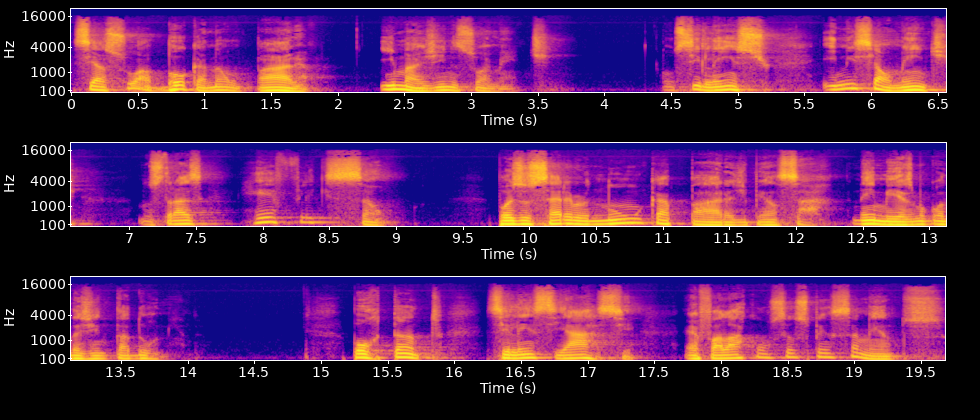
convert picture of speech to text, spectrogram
Se a sua boca não para, imagine sua mente. O silêncio inicialmente nos traz reflexão, pois o cérebro nunca para de pensar, nem mesmo quando a gente está dormindo. Portanto, silenciar-se é falar com seus pensamentos,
